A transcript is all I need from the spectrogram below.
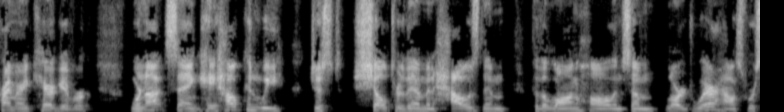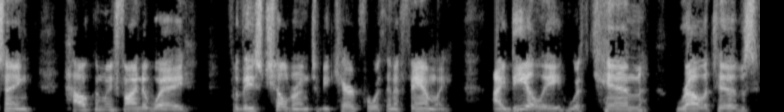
primary caregiver, we're not saying, hey, how can we just shelter them and house them for the long haul in some large warehouse? We're saying, how can we find a way for these children to be cared for within a family? Ideally, with kin, relatives,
